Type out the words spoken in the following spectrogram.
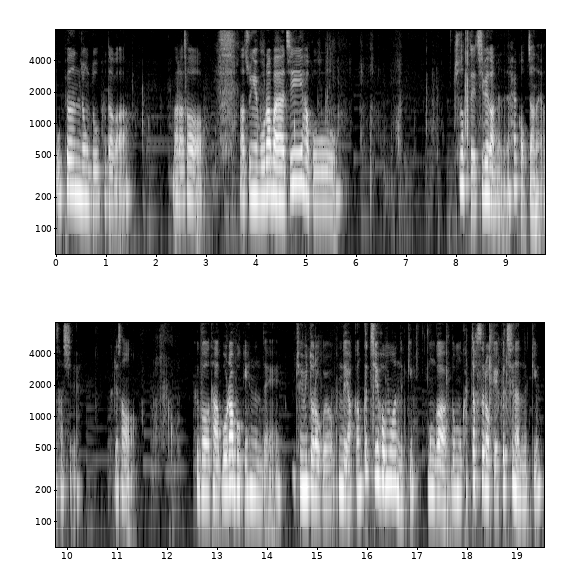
5편 정도 보다가 말아서 나중에 몰아봐야지 하고 추석 때 집에 가면 할 거 없잖아요, 사실. 그래서 그거 다 몰아보기 했는데 재밌더라고요. 근데 약간 끝이 허무한 느낌? 뭔가 너무 갑작스럽게 끝이 난 느낌?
